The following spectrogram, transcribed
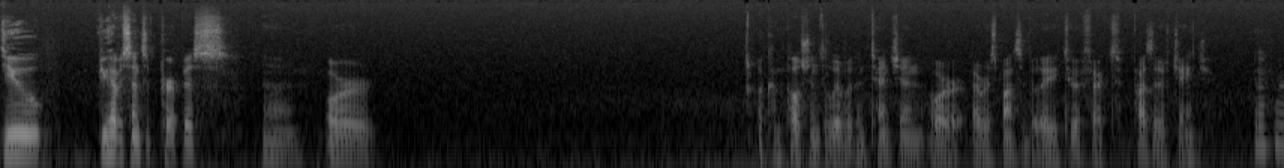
Do you do you have a sense of purpose, um, or a compulsion to live with intention, or a responsibility to affect positive change? Mm-hmm.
